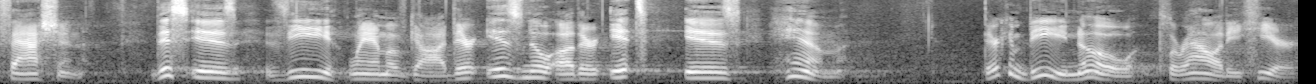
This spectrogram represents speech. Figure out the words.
fashion. This is the Lamb of God. There is no other. It is Him. There can be no plurality here.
